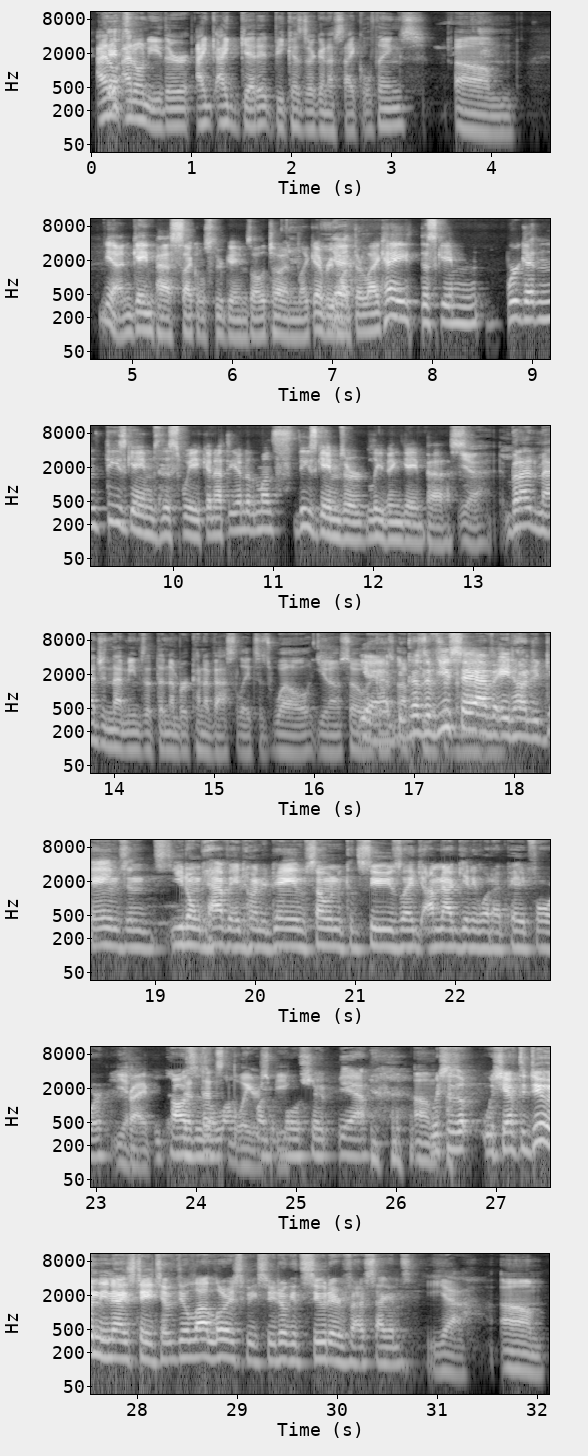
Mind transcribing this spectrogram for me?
I don't. It's- I don't either. I, I get it because they're gonna cycle things. Um, Yeah, and Game Pass cycles through games all the time. Like every Yeah. month, they're like, "Hey, this game, we're getting these games this week," and at the end of the month, these games are leaving Game Pass. yeah, but I'd imagine that means that the number kind of vacillates as well. You know, so it yeah, goes because if you certain say I have 800 games and you don't have 800 games, someone could sue you like, I'm not getting what I paid for. yeah, Right. It causes That- that's a lot lawyer of speak. bullshit. Yeah. Um, which is a, which you have to do in the United States. You have to do a lot of lawyer speak so you don't get sued every five seconds. Yeah. Um,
